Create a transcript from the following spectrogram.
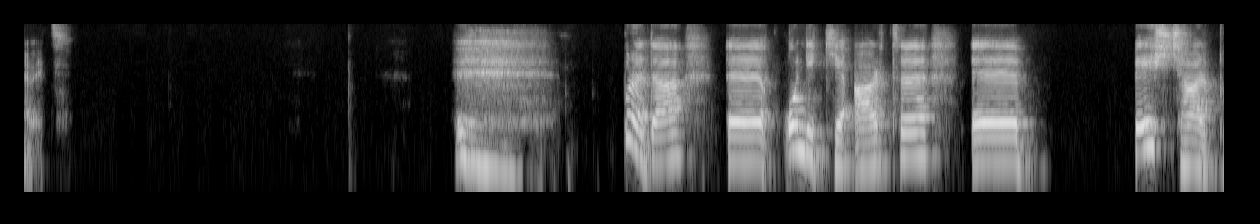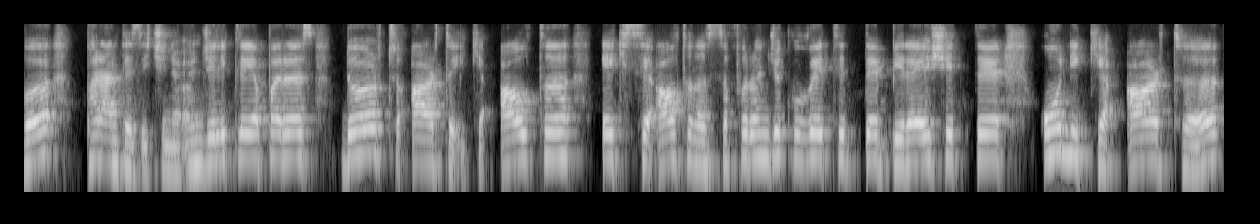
evet Burada 12 artı 5 çarpı parantez içini öncelikle yaparız. 4 artı 2 6 eksi 6'nın sıfırıncı kuvveti de 1'e eşittir. 12 artı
